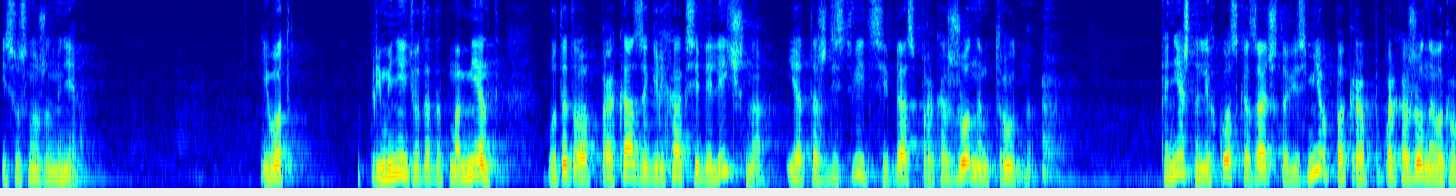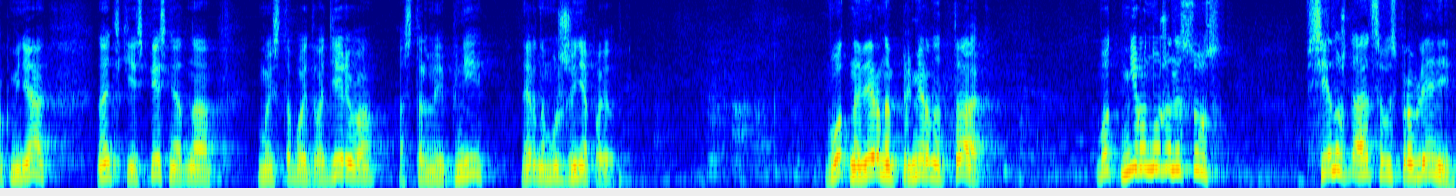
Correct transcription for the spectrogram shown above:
Иисус нужен мне. И вот применить вот этот момент вот этого проказа греха к себе лично и отождествить себя с прокаженным трудно – Конечно, легко сказать, что весь мир, прокаженный вокруг меня, знаете, есть песня одна «Мы с тобой два дерева, остальные пни». Наверное, муж жене поет. Вот, наверное, примерно так. Вот миру нужен Иисус. Все нуждаются в исправлении.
